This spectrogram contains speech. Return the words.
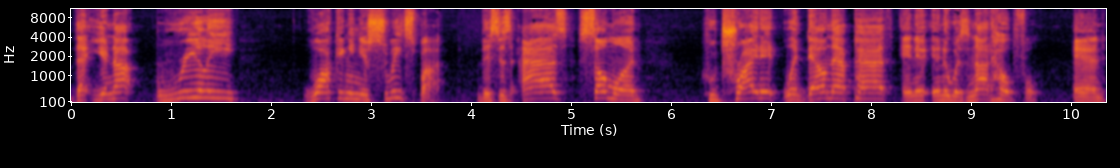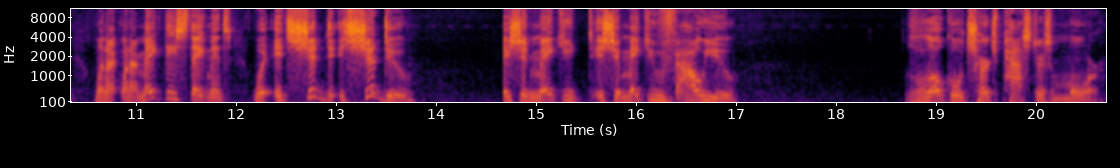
that you're not really walking in your sweet spot. This is as someone who tried it, went down that path, and it, and it was not helpful. And when I when I make these statements, what it should it should do, it should make you it should make you value local church pastors more.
